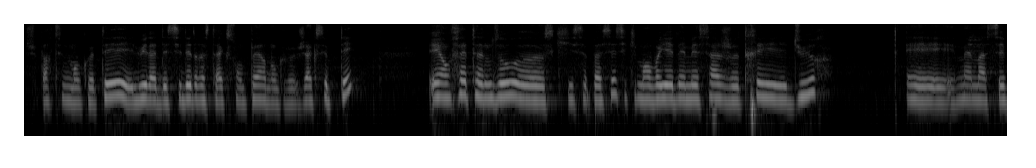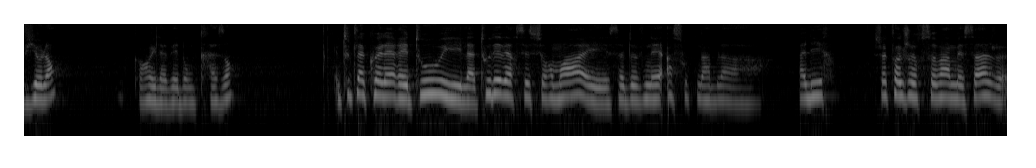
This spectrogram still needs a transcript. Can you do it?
je suis partie de mon côté et lui, il a décidé de rester avec son père, donc euh, j'ai accepté. Et en fait, Enzo, ce qui s'est passé, c'est qu'il m'a envoyé des messages très durs et même assez violents quand il avait donc 13 ans. Et toute la colère et tout, il a tout déversé sur moi et ça devenait insoutenable à lire. Chaque fois que je recevais un message, euh,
